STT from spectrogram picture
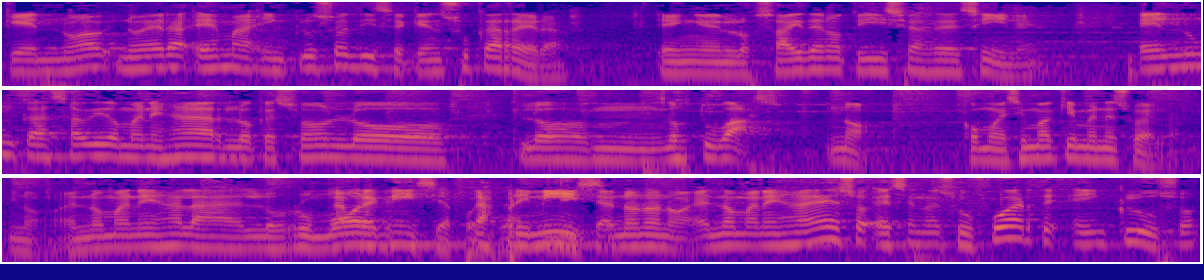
que no, no era, es más, incluso él dice que en su carrera, en, en los sites de noticias de cine, él nunca ha sabido manejar lo que son los, los, mm, los tubazos. No. Como decimos aquí en Venezuela. No, él no maneja los rumores. primicia, pues, las la primicias. primicia. No, no, no. Él no maneja eso. Ese no es su fuerte. E incluso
